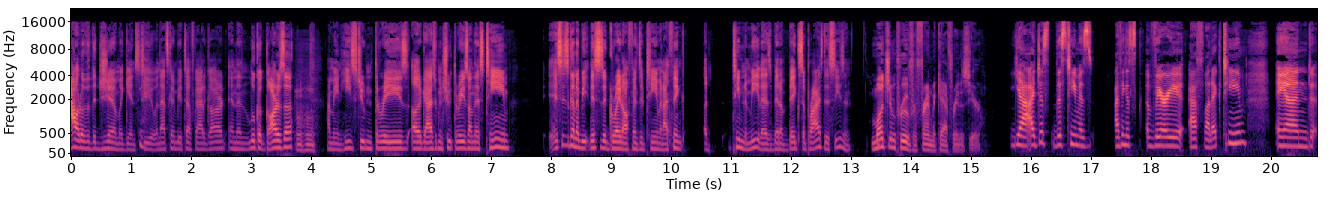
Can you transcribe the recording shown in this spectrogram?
out of the gym against you, and that's going to be a tough guy to guard. And then Luka Garza, Mm-hmm. I mean, he's shooting threes. Other guys who can shoot threes on this team. This is going to be this is a great offensive team, and I think team to me that has been a big surprise this season. Much improved for Fran McCaffery this year. Yeah, I just this team is I think it's a very athletic team and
